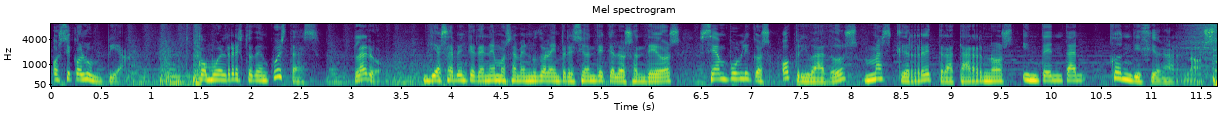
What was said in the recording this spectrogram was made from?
o se columpia, como el resto de encuestas. Claro, ya saben que tenemos a menudo la impresión de que los sondeos, sean públicos o privados, más que retratarnos, intentan condicionarnos.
